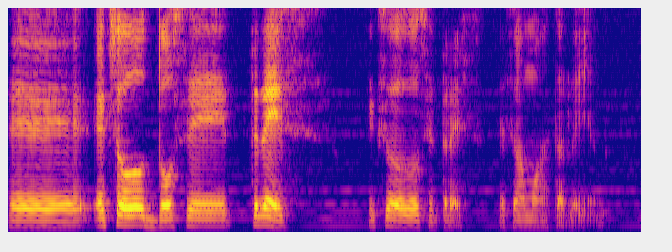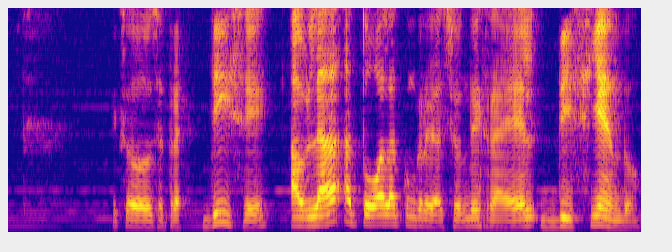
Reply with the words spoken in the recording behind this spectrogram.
Eh, Éxodo 12.3. Éxodo 12.3. Ese vamos a estar leyendo. Éxodo 12.3. Dice, hablad a toda la congregación de Israel diciendo,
